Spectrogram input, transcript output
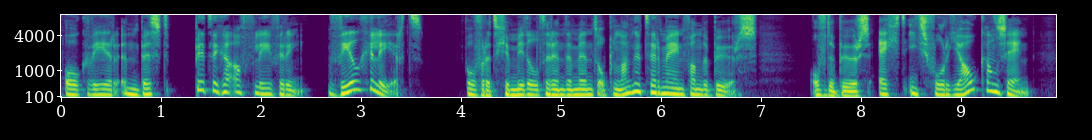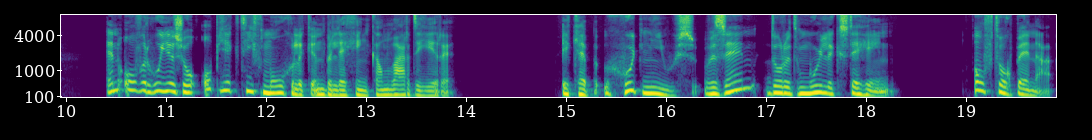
Ook weer een best pittige aflevering. Veel geleerd over het gemiddeld rendement op lange termijn van de beurs. Of de beurs echt iets voor jou kan zijn. En over hoe je zo objectief mogelijk een belegging kan waarderen. Ik heb goed nieuws. We zijn door het moeilijkste heen. Of toch bijna.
